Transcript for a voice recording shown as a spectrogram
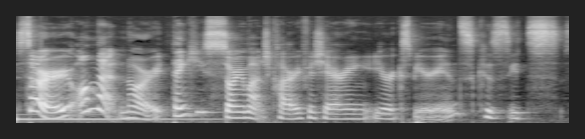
So, on that note, thank you so much, Clary, for sharing your experience because it's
